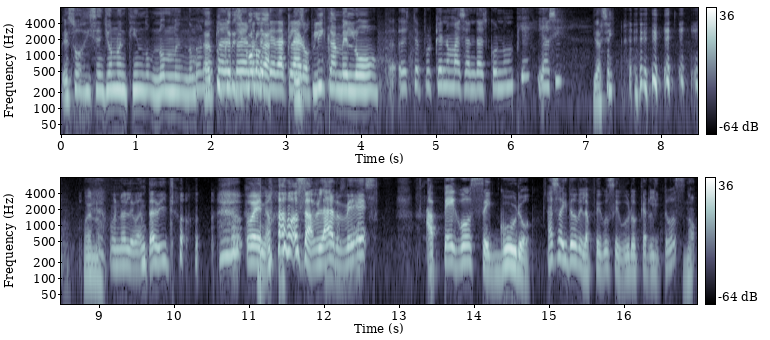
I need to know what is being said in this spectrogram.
Eso dicen, yo no entiendo. No, me- no- No, no, tú que eres psicóloga, queda claro. explícamelo. Este, ¿por qué nomás andas con un pie y así? Y así. Bueno, Uno levantadito. Bueno, vamos a hablar de apego seguro. ¿Has oído del apego seguro, Carlitos? no.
